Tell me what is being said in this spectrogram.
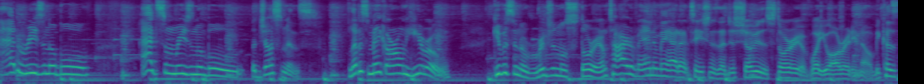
add reasonable, add some reasonable adjustments. Let us make our own hero give us an original story. I'm tired of anime adaptations that just show you the story of what you already know because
